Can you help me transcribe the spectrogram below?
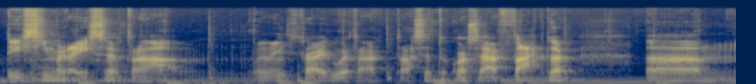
dei sim racer tra, ovviamente tra i due, tra, tra Assetto Corsa e Art Factor. Um,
